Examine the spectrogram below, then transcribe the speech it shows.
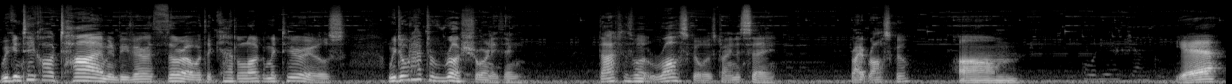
we can take our time and be very thorough with the catalog of materials. We don't have to rush or anything. That is what Roscoe is trying to say. Right, Roscoe? Um. Yeah?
